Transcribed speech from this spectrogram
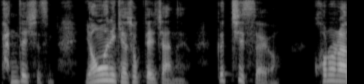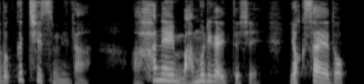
반드시 있습니다. 영원히 계속되지 않아요. 끝이 있어요. 코로나도 끝이 있습니다. 아, 한 해의 마무리가 있듯이 역사에도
